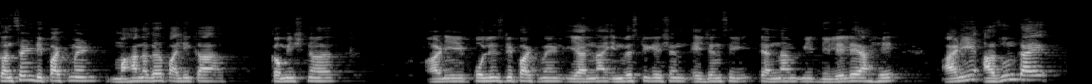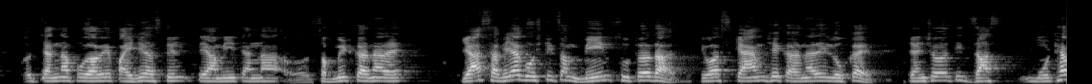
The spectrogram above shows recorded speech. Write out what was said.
कन्सर्न डिपार्टमेंट महानगरपालिका कमिशनर आणि पोलीस डिपार्टमेंट यांना इन्व्हेस्टिगेशन एजन्सी त्यांना मी दिलेले आहे. आणि अजून काय त्यांना पुरावे पाहिजे असतील ते आम्ही त्यांना सबमिट करणार आहे. या सगळ्या गोष्टीचा मेन सूत्रधार किंवा स्कॅम जे करणारे लोक आहेत त्यांच्यावरती जास्त मोठ्या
